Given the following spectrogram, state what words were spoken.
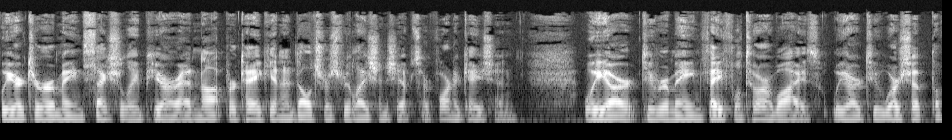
We are to remain sexually pure and not partake in adulterous relationships or fornication. We are to remain faithful to our wives. We are to worship the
